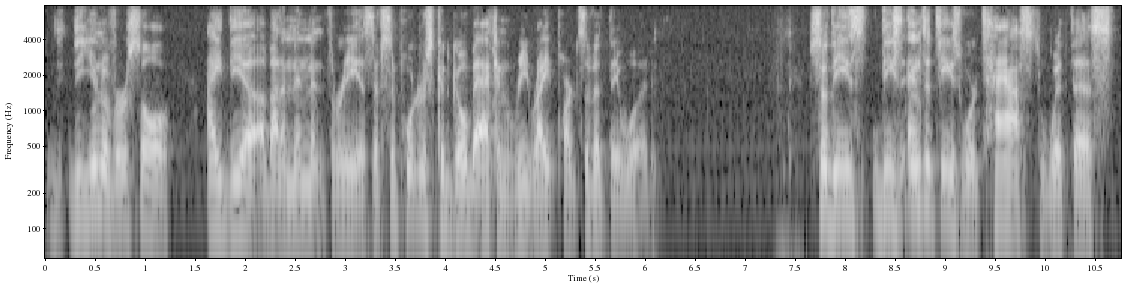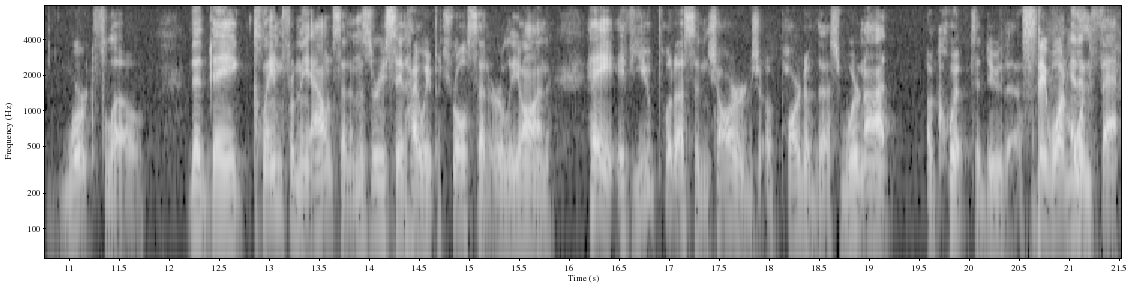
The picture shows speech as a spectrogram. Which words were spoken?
the universal idea about Amendment 3 is if supporters could go back and rewrite parts of it, they would. So these these entities were tasked with this workflow that they claimed from the outset. And Missouri State Highway Patrol said early on, "Hey, if you put us in charge of part of this, we're not equipped to do this." They want more. And in fact,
